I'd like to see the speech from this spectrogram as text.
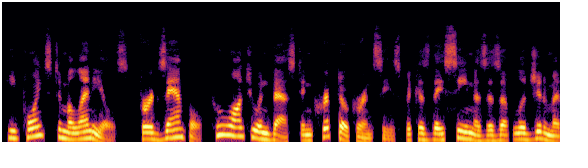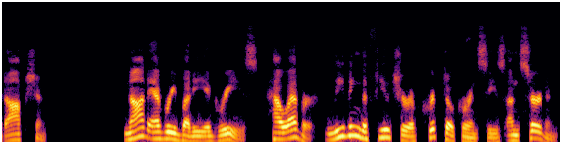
He points to millennials, for example, who want to invest in cryptocurrencies because they seem as, as a legitimate option. Not everybody agrees, however, leaving the future of cryptocurrencies uncertain.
